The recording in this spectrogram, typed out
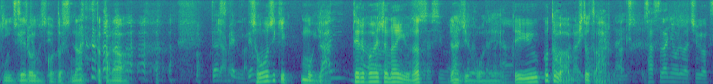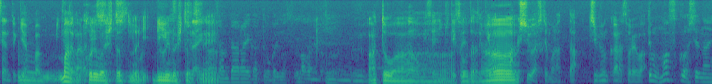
気にゼロに今年なったから正直もうやってる場合じゃないよなラジオをねっていうことは一つある。さすがに俺は中学生の時やっぱまあこれは一つの理理由の一つね。あとがはお店に来てくそうだな。握手はしてもらった。自分からそれは。でもマスクはしてない。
